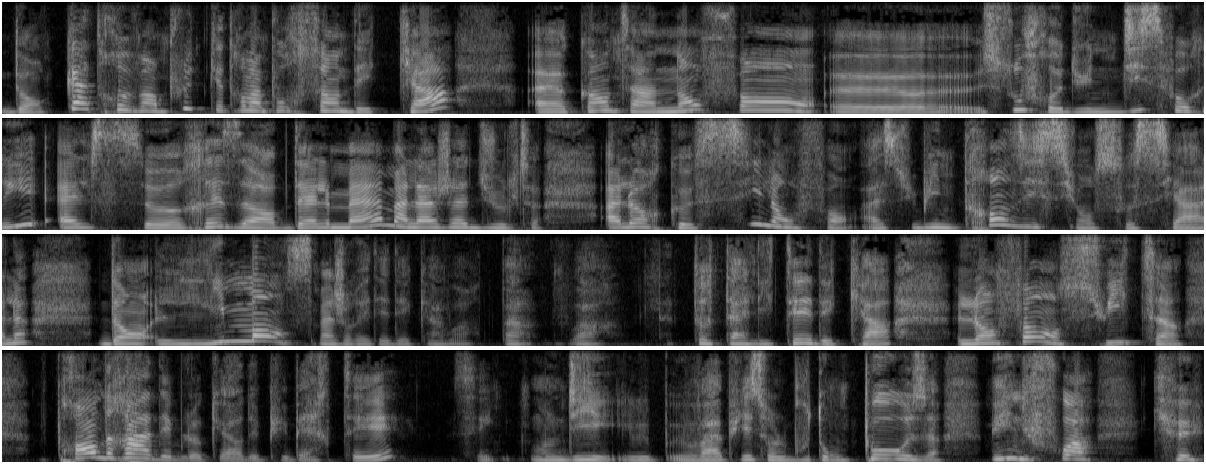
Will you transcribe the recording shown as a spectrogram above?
dans 80, plus de 80% des cas, euh, quand un enfant euh, souffre d'une dysphorie, elle se résorbe d'elle-même à l'âge adulte. Alors que si l'enfant a subi une transition sociale, dans l'immense majorité des cas, voire, voire la totalité des cas, l'enfant ensuite prendra des bloqueurs de puberté, on dit, on va appuyer sur le bouton pause. Mais une fois qu'il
